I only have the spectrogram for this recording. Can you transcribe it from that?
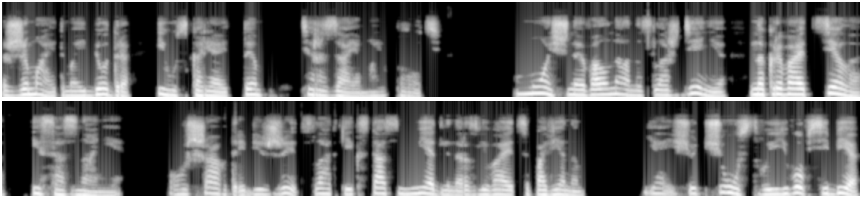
сжимает мои бедра и ускоряет темп, терзая мою плоть. Мощная волна наслаждения накрывает тело и сознание. В ушах дребезжит, сладкий экстаз медленно разливается по венам. Я еще чувствую его в себе.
